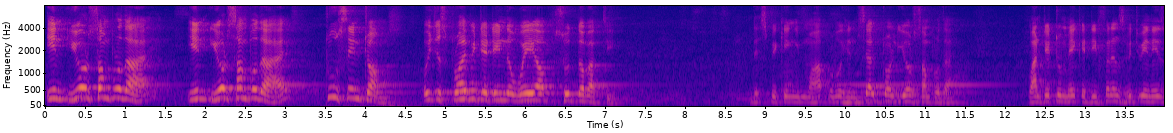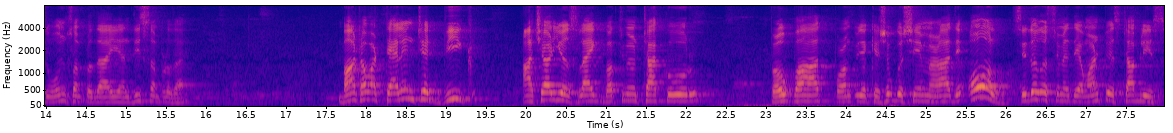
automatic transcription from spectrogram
in your sampradaya, in your sampradaya, two symptoms, which is prohibited in the way of Suddha Bhakti. They speaking, Mahaprabhu himself told your sampradaya, wanted to make a difference between his own sampradaya and this sampradaya. But our talented big acharyas like Bhaktivinoda Thakur, Prabhupada, Parampuja Keshav Goswami Maharaj, they all, Siddha Goswami, they want to establish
